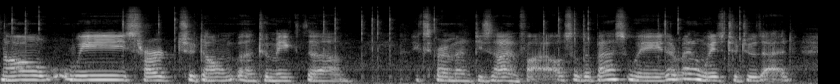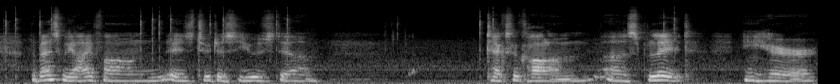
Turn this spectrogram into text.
Now we start to down uh, to make the experiment design file. So the best way, there are many ways to do that. The best way I found is to just use the text column uh, split in here.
